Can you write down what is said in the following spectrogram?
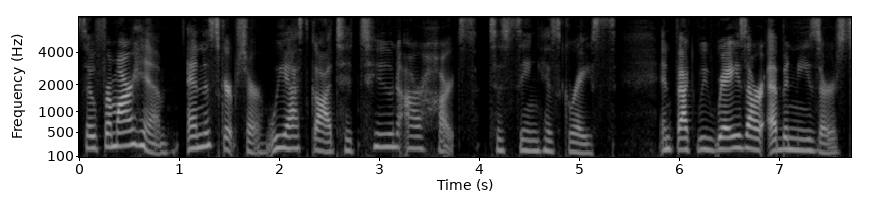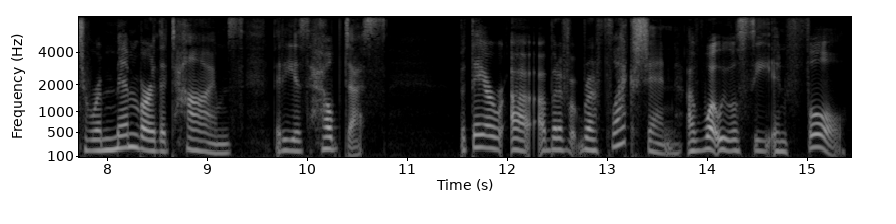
So, from our hymn and the scripture, we ask God to tune our hearts to sing His grace. In fact, we raise our Ebenezers to remember the times that He has helped us. But they are a, a bit of a reflection of what we will see in full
